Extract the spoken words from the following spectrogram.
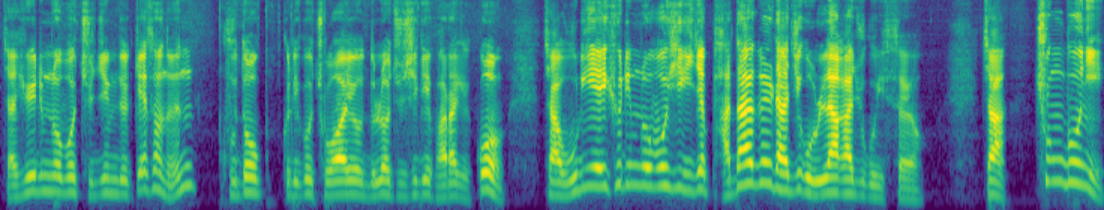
자 휴림 로봇 주주님들께서는 구독 그리고 좋아요 눌러주시기 바라겠고 자 우리의 휴림 로봇이 이제 바닥을 다지고 올라가지고 있어요. 자 충분히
